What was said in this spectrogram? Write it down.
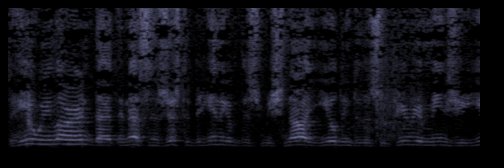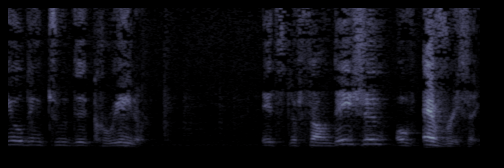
So here we learn that in essence, just the beginning of this Mishnah, yielding to the superior means you're yielding to the Creator. It's the foundation of everything.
